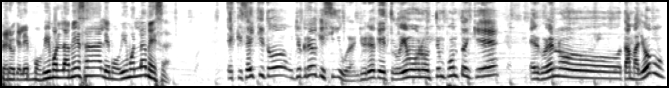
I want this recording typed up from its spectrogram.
pero que les movimos la mesa, le movimos la mesa. Es que sabéis que todo, yo creo que sí, weón. Yo creo que tuvimos un, un punto en que el gobierno tambaleó, po.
